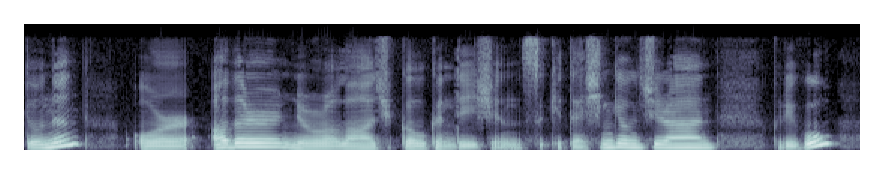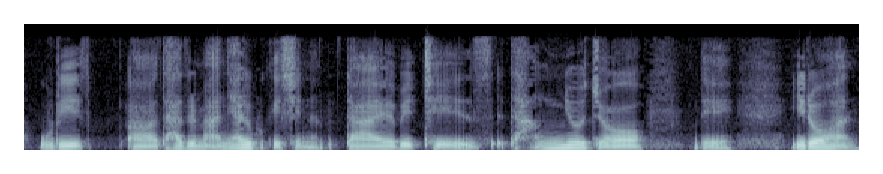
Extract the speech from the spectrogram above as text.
또는 or other neurological conditions, 기타 신경질환, 그리고 우리 아, 다들 많이 알고 계시는 diabetes, 당뇨죠. 네, 이러한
